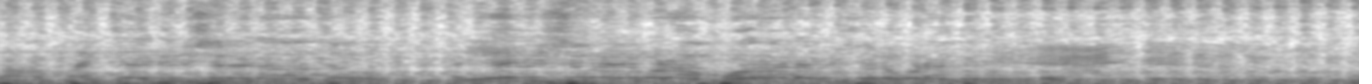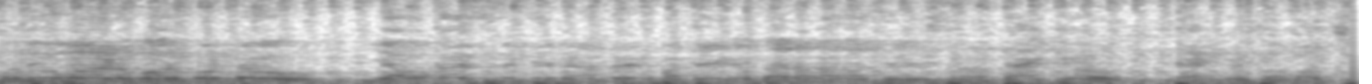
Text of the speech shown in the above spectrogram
పంచాయతీ విషయంలో కావచ్చు ఏ విషయంలో కూడా పోరాట విషయంలో కూడా మీరు ముందుకు వాళ్ళు కోరుకుంటూ ఈ అవకాశం ఇచ్చిన మీ అందరికీ ప్రత్యేక ధన్యవాదాలు తెలుస్తున్నాం thank you thank you so much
